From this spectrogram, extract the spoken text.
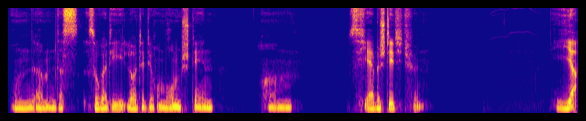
Und ähm, dass sogar die Leute, die rumrum stehen, ähm, sich eher bestätigt fühlen. Ja,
